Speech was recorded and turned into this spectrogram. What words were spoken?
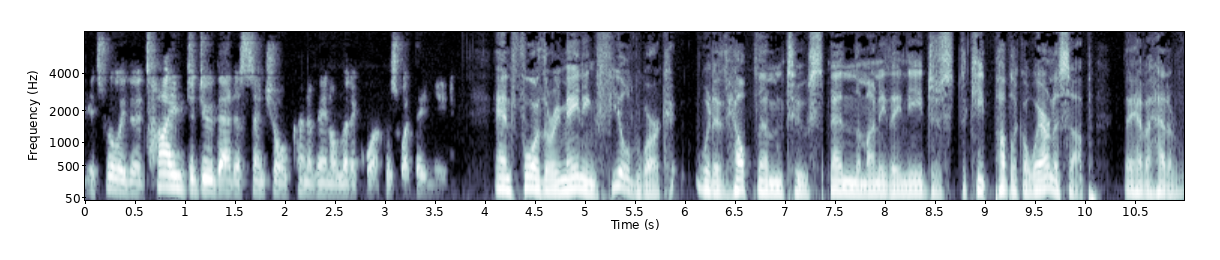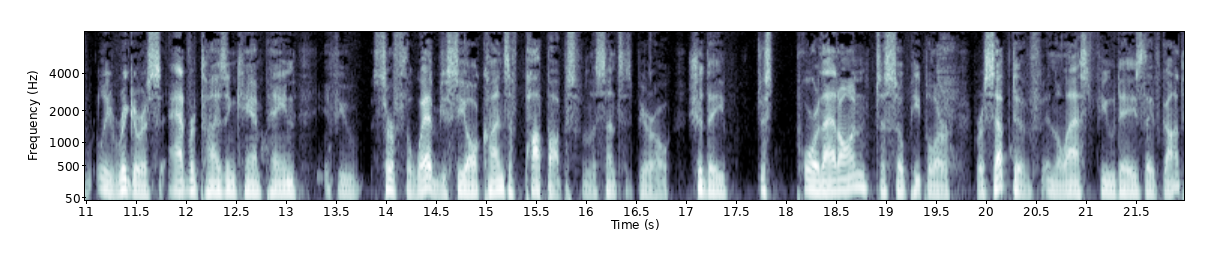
It's really the time to do that essential kind of analytic work is what they need. And for the remaining field work, would it help them to spend the money they need just to keep public awareness up? They have had a really rigorous advertising campaign. If you surf the web, you see all kinds of pop ups from the Census Bureau. Should they just pour that on just so people are receptive in the last few days they've got?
